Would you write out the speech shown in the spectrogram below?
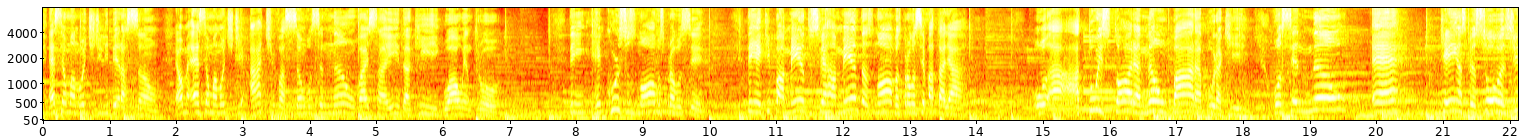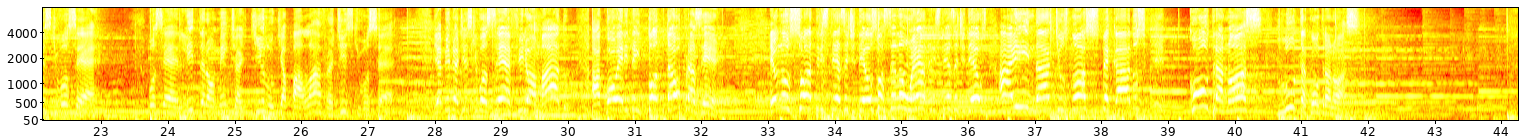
Essa é uma noite de liberação. É uma- essa é uma noite de ativação. Você não vai sair daqui igual entrou. Tem recursos novos para você. Tem equipamentos, ferramentas novas para você batalhar. A, a tua história não para por aqui. Você não é quem as pessoas dizem que você é. Você é literalmente aquilo que a palavra diz que você é. E a Bíblia diz que você é filho amado, a qual ele tem total prazer. Eu não sou a tristeza de Deus, você não é a tristeza de Deus, ainda que os nossos pecados contra nós luta contra nós.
